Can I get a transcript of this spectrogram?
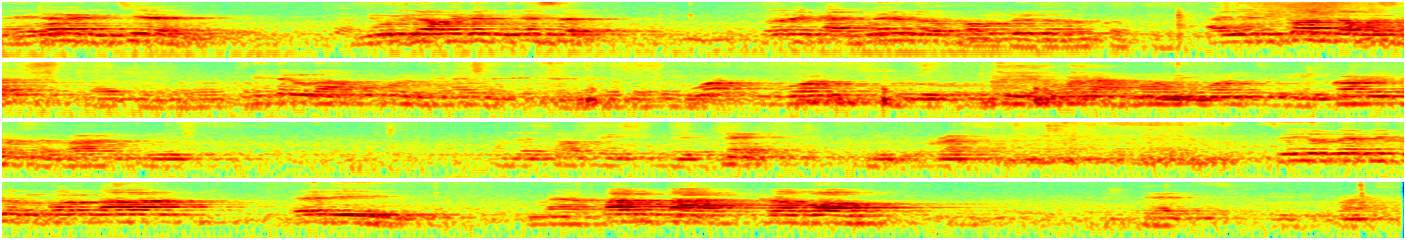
Ina di tie. Nui do wede minese. Tore kadne do pomdo do. Anya ni kon do wasa. Bitem ba kupuru. What we want to hear, what our mommy wants to encourage us about is on the topic, the death in Christ. Si yo bendi kom komba edi na pampa kabong Death in Christ.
